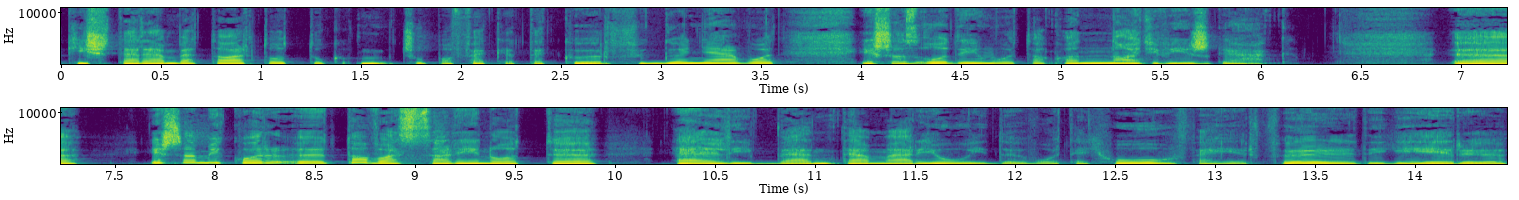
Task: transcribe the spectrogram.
kis terembe tartottuk, csupa fekete körfüggönnyel volt, és az Odin voltak a nagy vizsgák. És amikor tavasszal én ott ellibbentem, már jó idő volt, egy hófehér, földig érő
